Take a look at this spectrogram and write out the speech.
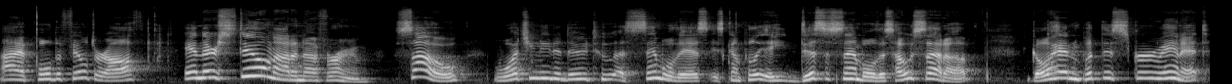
I have pulled the filter off and there's still not enough room. So what you need to do to assemble this is completely disassemble this whole setup. Go ahead and put this screw in it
